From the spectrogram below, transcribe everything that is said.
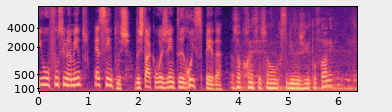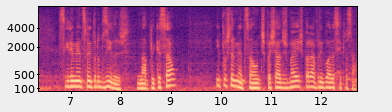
e o funcionamento é simples, destaca o agente Rui Cepeda. As ocorrências são recebidas via telefónica, seguidamente são introduzidas na aplicação e posteriormente são despachados meios para averiguar a situação.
